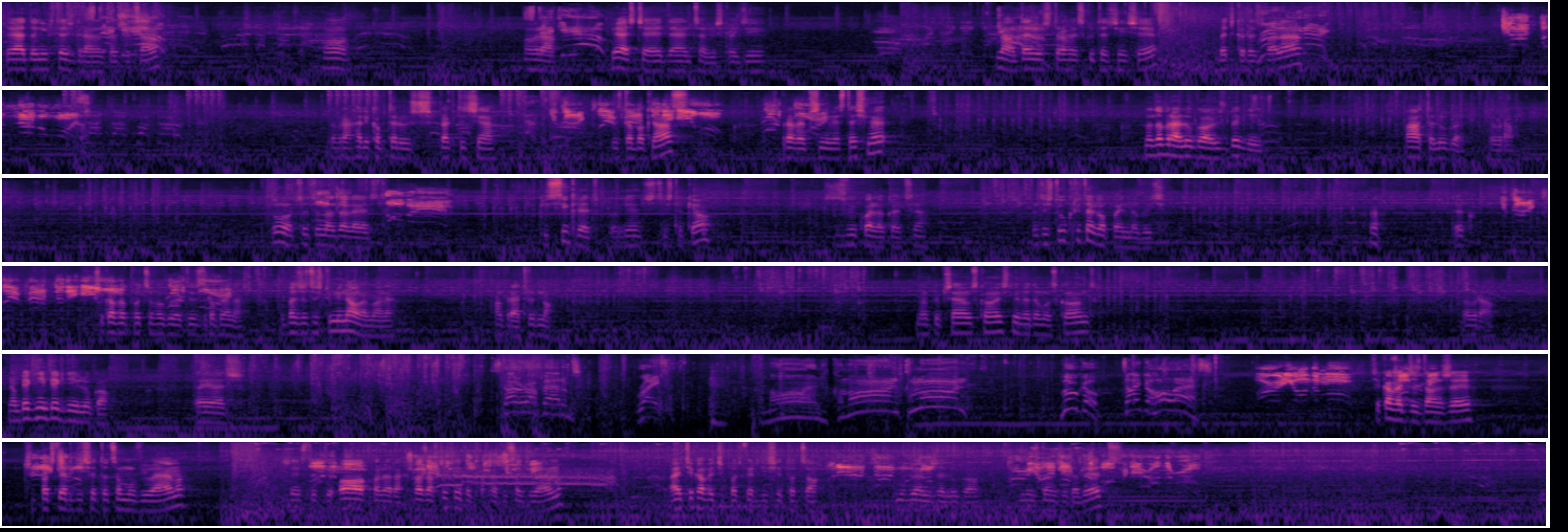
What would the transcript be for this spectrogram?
To ja do nich też granata rzucam. O. Dobra. Jeszcze jeden, co mi szkodzi. No, ten już trochę skuteczniejszy. Beczkę rozwala. Dobra, helikopter już praktycznie jest obok nas. Prawie przy nim jesteśmy. No dobra, Lugo, już biegnij. A, to Lugo, dobra. O, co tu na dole jest? Jakiś secret, pewnie czy coś takiego? Czy zwykła lokacja? No coś tu ukrytego powinno być. Huh, tak, to ciekawe po co w ogóle to jest zrobione. Chyba, że coś tu minąłem, ale... Dobra, trudno. Napieprzają skądś, nie wiadomo skąd. Dobra. No biegnij, biegnij, Lugo. Dajesz. Start her up, Adams. Right. Come on, come on, come on! Lugo, time to haul ass. Already on the move! Ciekawe czy zdąży. Czy potwierdzi się to co mówiłem. Czy niestety... O cholera, chyba za wcześnie to trochę wysadziłem. Ale ciekawe czy potwierdzi się to co mówiłem, że Lugo nie zdąży dobiec.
